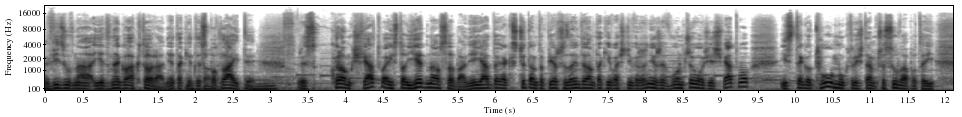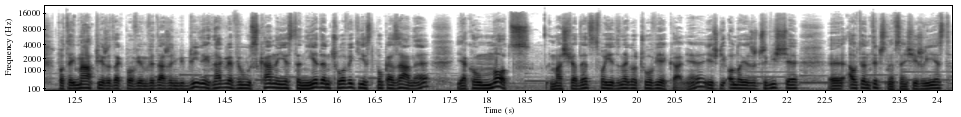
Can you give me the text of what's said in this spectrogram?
widzów na jednego aktora, nie? Takie te spotlighty. Mm. jest krąg światła i jest to jedna osoba, nie? Ja to jak czytam to pierwsze zdanie, to mam takie właśnie wrażenie, że włączyło się światło i z tego tłumu, który się tam przesuwa po tej, po tej mapie, że tak powiem, wydarzeń biblijnych, nagle wyłuskany jest ten jeden człowiek i jest pokazane, jaką moc ma świadectwo jednego człowieka, nie? Jeśli ono jest rzeczywiście e, autentyczne, w sensie, jeżeli jest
